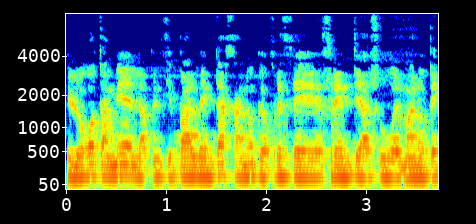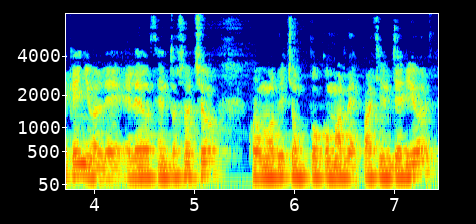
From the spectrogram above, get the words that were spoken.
Y luego también la principal ventaja ¿no? que ofrece frente a su hermano pequeño, el, el E208, como hemos dicho, un poco más de espacio interior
